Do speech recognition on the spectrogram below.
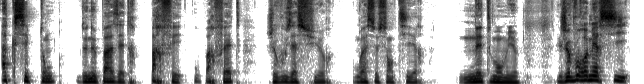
Acceptons de ne pas être parfait ou parfaite. Je vous assure on va se sentir nettement mieux. Je vous remercie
